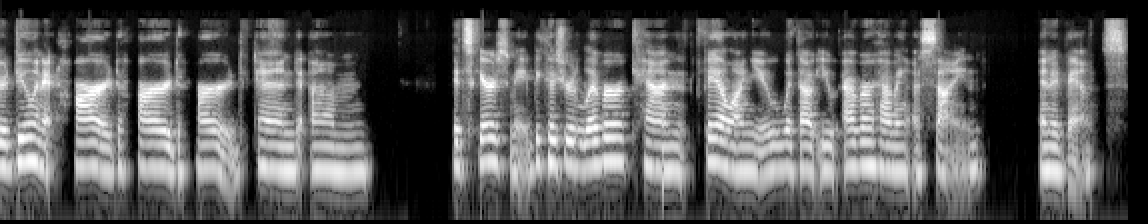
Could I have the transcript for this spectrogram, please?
they're doing it hard, hard, hard. And um, it scares me because your liver can fail on you without you ever having a sign in advance.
